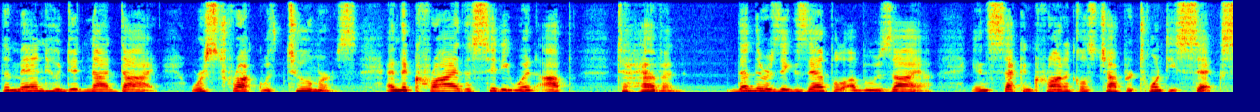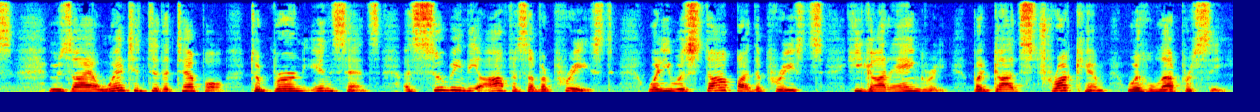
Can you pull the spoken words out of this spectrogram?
The men who did not die were struck with tumors, and the cry of the city went up to heaven. Then there is the example of Uzziah in 2 Chronicles chapter 26. Uzziah went into the temple to burn incense, assuming the office of a priest, when he was stopped by the priests, he got angry, but God struck him with leprosy.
